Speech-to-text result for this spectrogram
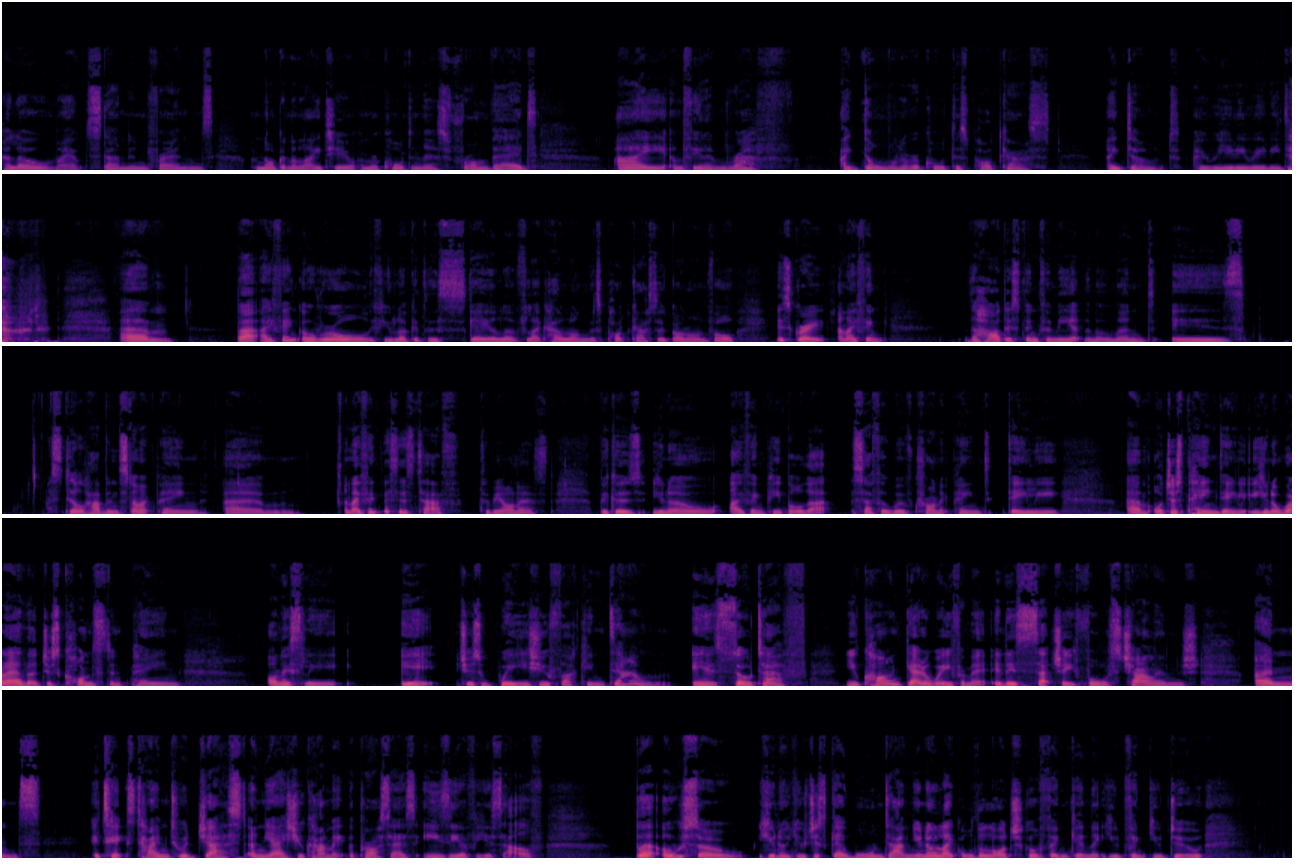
Hello, my outstanding friends. I'm not gonna lie to you, I'm recording this from bed. I am feeling rough. I don't want to record this podcast. I don't. I really, really don't. um, but I think overall, if you look at the scale of like how long this podcast has gone on for, it's great. And I think the hardest thing for me at the moment is still having stomach pain. Um, and I think this is tough, to be honest, because, you know, I think people that suffer with chronic pain daily, um, or just pain daily, you know, whatever, just constant pain, honestly, it just weighs you fucking down. It is so tough. You can't get away from it. It is such a forced challenge. And it takes time to adjust. And yes, you can make the process easier for yourself but also, you know, you just get worn down. You know, like all the logical thinking that you'd think you do,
